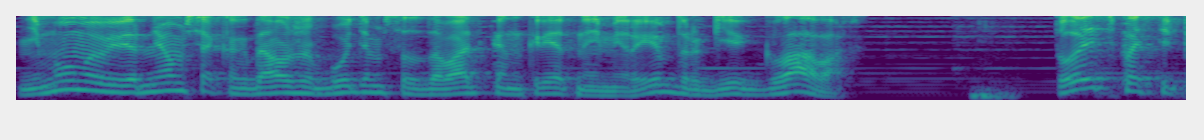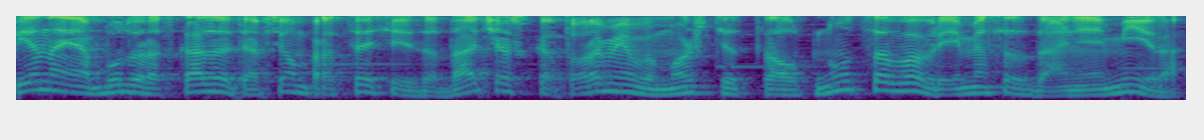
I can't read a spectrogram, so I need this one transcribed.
К нему мы вернемся, когда уже будем создавать конкретные миры в других главах. То есть постепенно я буду рассказывать о всем процессе и задачах, с которыми вы можете столкнуться во время создания мира.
